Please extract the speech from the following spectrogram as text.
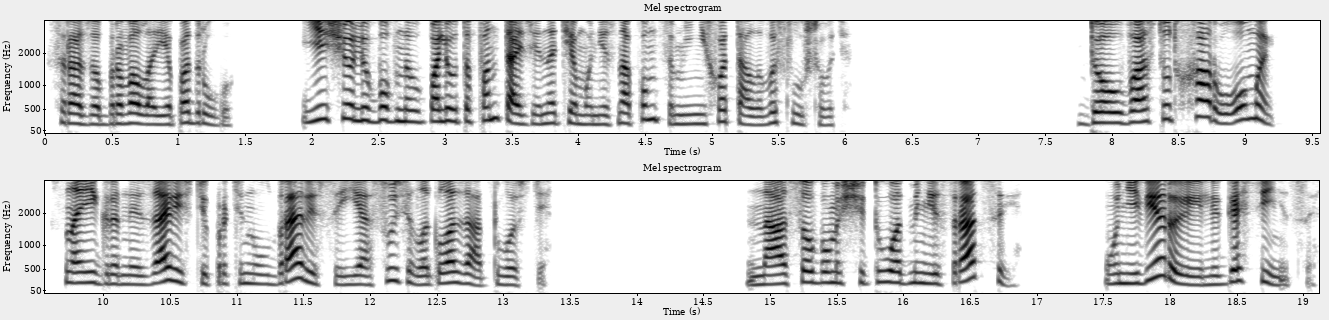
сразу оборвала я подругу. Еще любовного полета фантазии на тему незнакомца мне не хватало выслушивать. «Да у вас тут хоромы!» С наигранной завистью протянул Бравис, и я сузила глаза от злости. «На особом счету администрации? Универа или гостиницы?»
